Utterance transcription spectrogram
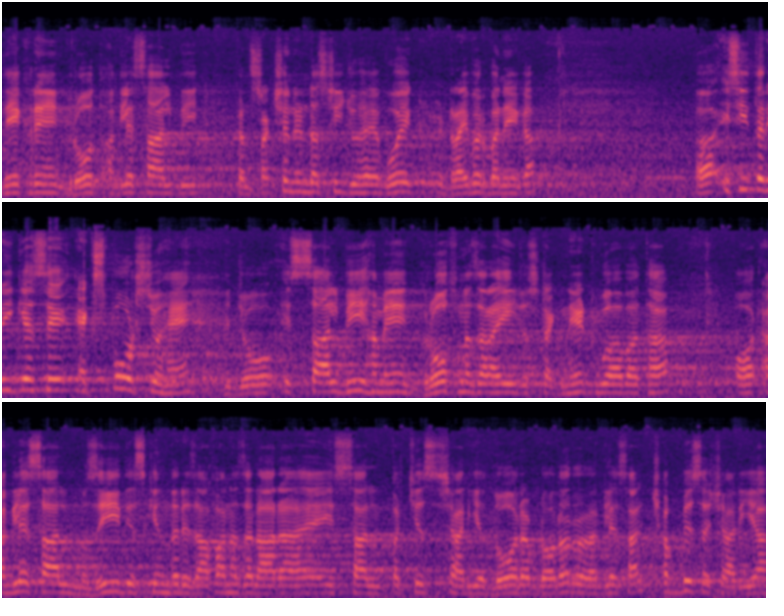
देख रहे हैं ग्रोथ अगले साल भी। कंस्ट्रक्शन इंडस्ट्री जो है, वो एक ड्राइवर बनेगा। इसी तरीके से एक्सपोर्ट्स जो हैं, जो इस साल भी हमें ग्रोथ नज़र आई, जो स्टेगनेट हुआ हुआ था और अगले साल मज़ीद इसके अंदर इजाफा नज़र आ रहा है। इस साल पच्चीस अशारिया दो अरब डॉलर और अगले साल छब्बीस अशारिया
